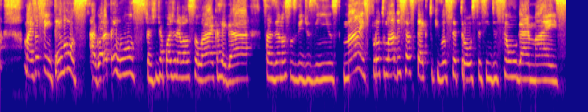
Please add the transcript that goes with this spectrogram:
mas assim, tem luz. Agora tem luz. A gente já pode levar o celular, carregar, fazer nossos videozinhos. Mas, por outro lado, esse aspecto que você trouxe, assim, de ser um lugar mais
